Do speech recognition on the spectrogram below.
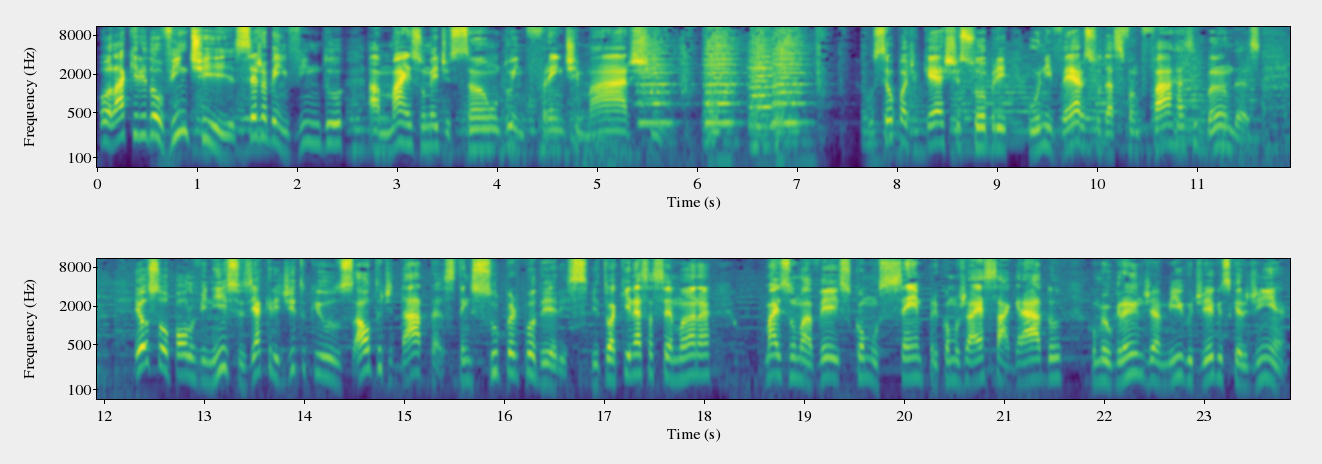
Olá, querido ouvinte! Seja bem-vindo a mais uma edição do Em Frente Marche. O seu podcast sobre o universo das fanfarras e bandas. Eu sou Paulo Vinícius e acredito que os autodidatas têm superpoderes. E tô aqui nessa semana mais uma vez, como sempre, como já é sagrado, com meu grande amigo Diego Esquerdinha.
